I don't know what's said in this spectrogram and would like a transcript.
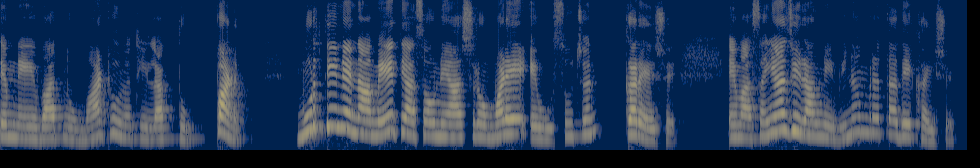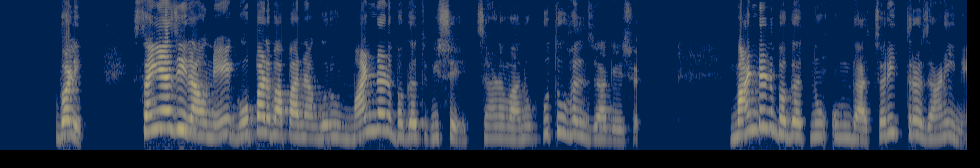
તેમને એ વાતનું માઠું નથી લાગતું. પણ મૂર્તિને નામે ત્યાં સૌને આશરો મળે એવું સૂચન કરે છે. એમાં સયાજીરાવની વિનમ્રતા દેખાય છે. વળી સયાજીરાવને ગોપાળ બાપાના ગુરુ માંડણ ભગત વિશે જાણવાનું કુતૂહલ જાગે છે. માંડણ ભગતનું ઉમદા ચરિત્ર જાણીને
